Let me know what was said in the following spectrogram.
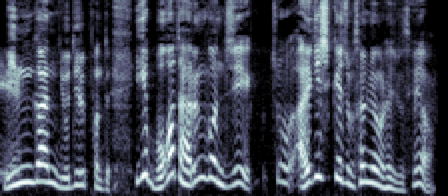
예. 민간 뉴딜 펀드. 이게 뭐가 다른 건지 좀 알기 쉽게 좀 설명을 해주세요.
